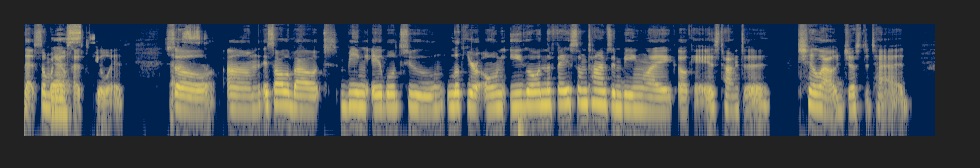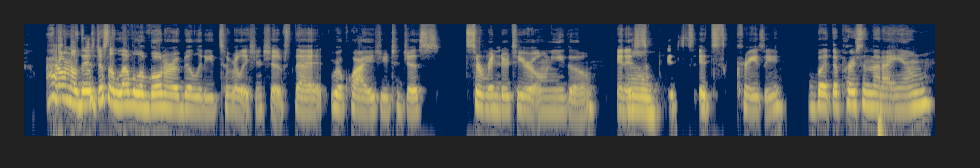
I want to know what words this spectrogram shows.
that somebody yes. else has to deal with so um, it's all about being able to look your own ego in the face sometimes and being like, okay, it's time to chill out just a tad. I don't know. There's just a level of vulnerability to relationships that requires you to just surrender to your own ego, and it's mm. it's it's crazy. But the person that I am,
